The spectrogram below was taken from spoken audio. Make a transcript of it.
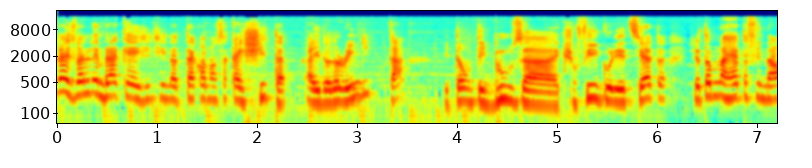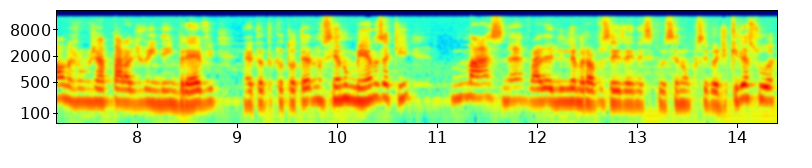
Guys, vale lembrar que a gente ainda tá com a nossa caixita aí do The Ring, tá? Então tem blusa, action figure, etc. Já estamos na reta final, nós vamos já parar de vender em breve, né? Tanto que eu tô até anunciando menos aqui. Mas, né, vale lembrar vocês ainda se você não conseguiu adquirir a sua.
